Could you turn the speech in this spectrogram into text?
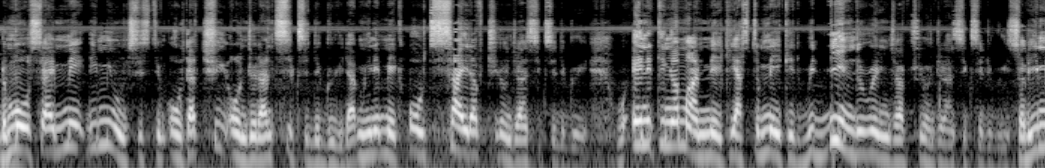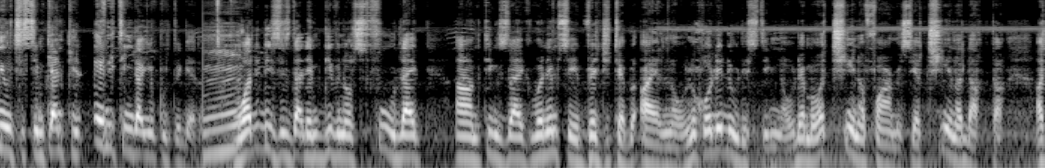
The most I make the immune system out at 360 degree. That means it make outside of 360 degree. anything a man make, he has to make it within the range of 360 degrees. So the immune system can kill anything that you put together. Mm. What it is is that them giving us food like um, things like when them say vegetable oil now. Look how they do this thing now. Them have a chain of pharmacy, a chain of doctor, a,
